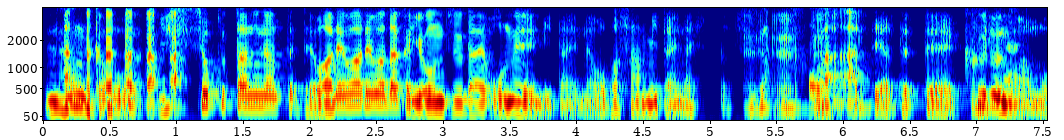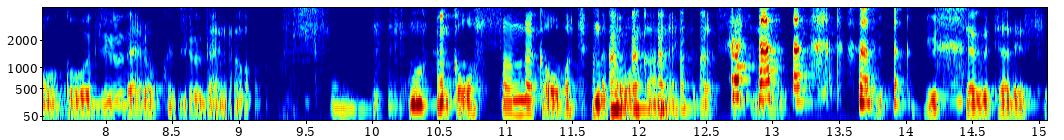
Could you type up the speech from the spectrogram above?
なんかもう一色たになってて、我々はだから40代お姉みたいなおばさんみたいな人たちがうんわーってやってて、来るのはもう50代、60代のうん。もうなんかおっさんだかおばちゃんだかわかんない人たちぐ ぐっちゃぐちゃです。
